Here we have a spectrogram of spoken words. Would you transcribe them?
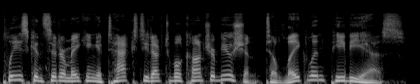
please consider making a tax-deductible contribution to Lakeland PBS.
